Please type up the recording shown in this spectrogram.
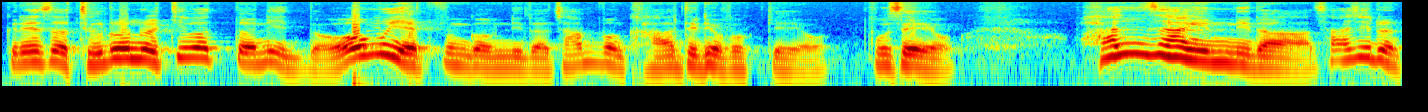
그래서 드론을 띄웠더니 너무 예쁜 겁니다. 자 한번 가드려 볼게요. 보세요. 환상입니다. 사실은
